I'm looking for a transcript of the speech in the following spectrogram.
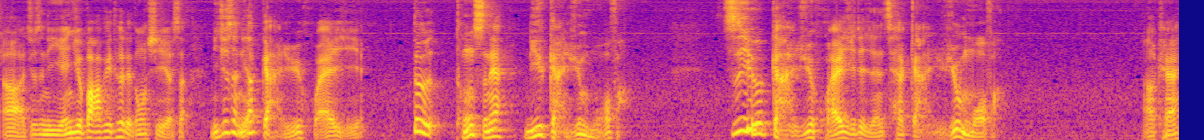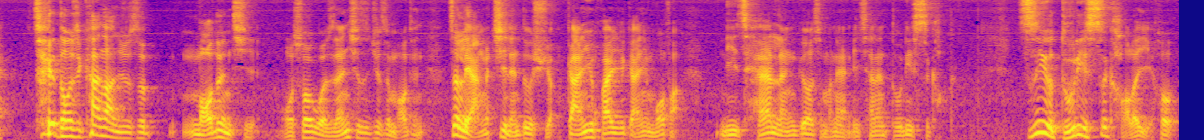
啊，就是你研究巴菲特的东西也是，你就是你要敢于怀疑，都同时呢，你敢于模仿，只有敢于怀疑的人才敢于模仿。OK，这个东西看上去是矛盾体，我说过，人其实就是矛盾，这两个技能都需要，敢于怀疑，敢于模仿，你才能够什么呢？你才能独立思考。只有独立思考了以后。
